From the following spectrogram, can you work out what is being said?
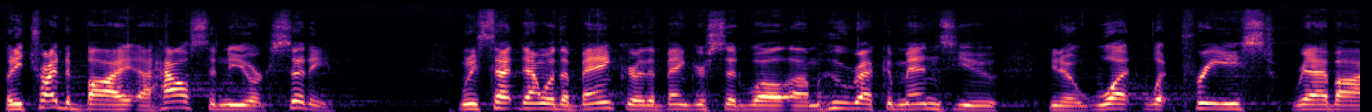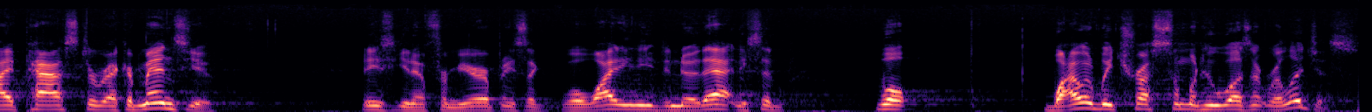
But he tried to buy a house in New York City. When he sat down with a banker, the banker said, Well, um, who recommends you? You know, what, what priest, rabbi, pastor recommends you? And he's, you know, from Europe. And he's like, Well, why do you need to know that? And he said, Well, why would we trust someone who wasn't religious?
